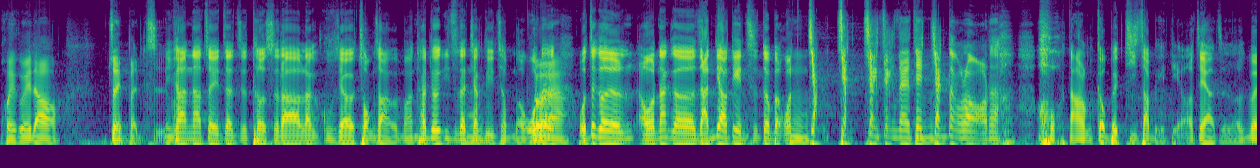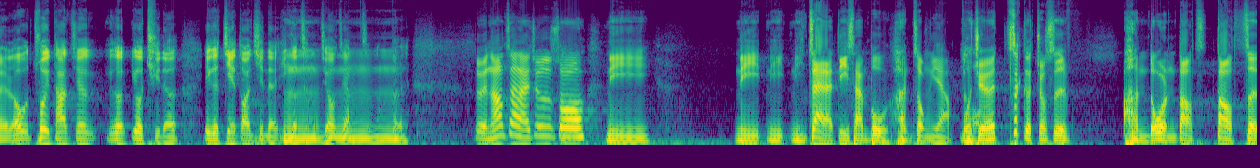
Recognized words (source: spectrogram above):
回归到最本质。你看那这一阵子特斯拉那个股价又冲上什么，他就一直在降低成本。我的我这个我那个燃料电池对不对？我降降。降降在降降到了，哦，打龙狗被击炸没掉，这样子，对不对？然后所以他就一个又取得一个阶段性的一个成就，这样子，对对。然后再来就是说，你你你你再来第三步很重要，我觉得这个就是很多人到到这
